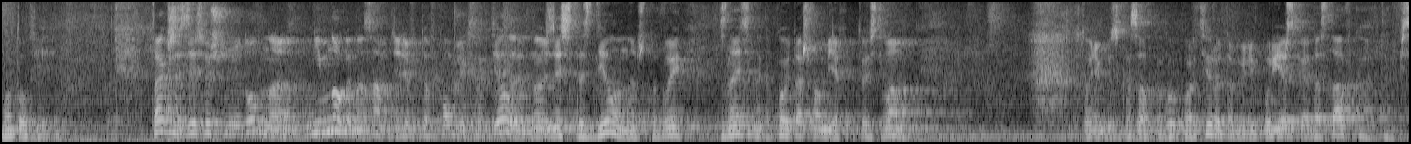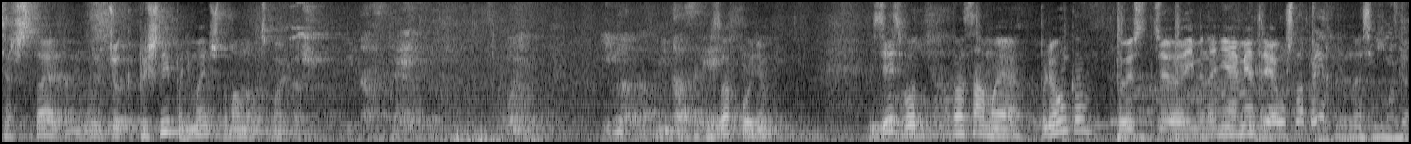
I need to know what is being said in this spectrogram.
Вон тот едет. Также здесь очень удобно, немного на самом деле в, в комплексах делают, но здесь это сделано, что вы знаете, на какой этаж вам ехать. То есть вам кто-нибудь сказал, в какую квартиру, там, или курьерская доставка, там, 56-я, там, вы четко пришли, понимаете, что вам на восьмой этаж. Заходим. Здесь вот та самая пленка, то есть э, именно неометрия ушла, поехали на седьмой, да?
